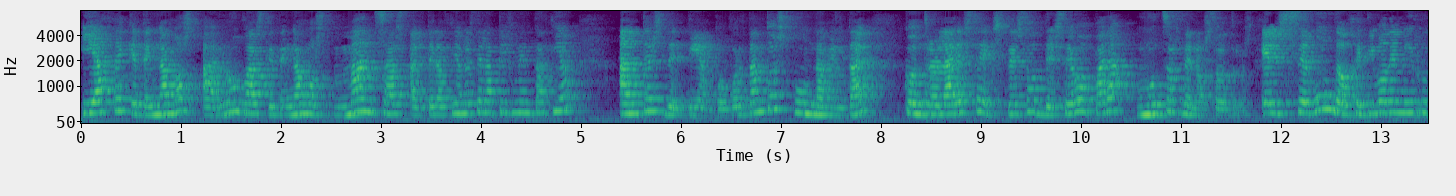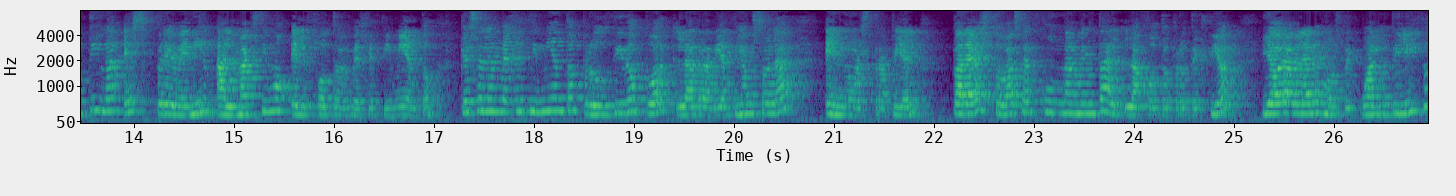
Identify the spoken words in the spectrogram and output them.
y hace que tengamos arrugas, que tengamos manchas, alteraciones de la pigmentación antes de tiempo. Por tanto, es fundamental controlar ese exceso de sebo para muchos de nosotros. El segundo objetivo de mi rutina es prevenir al máximo el fotoenvejecimiento, que es el envejecimiento producido por la radiación solar en nuestra piel. Para esto va a ser fundamental la fotoprotección y ahora hablaremos de cuál utilizo,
